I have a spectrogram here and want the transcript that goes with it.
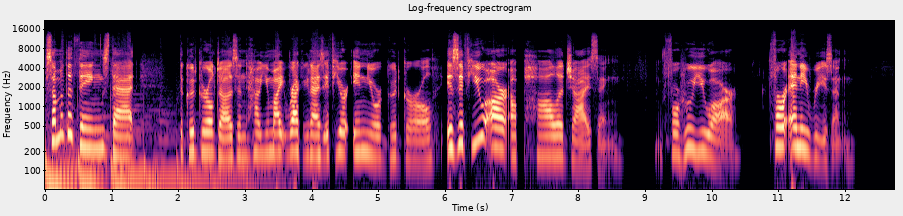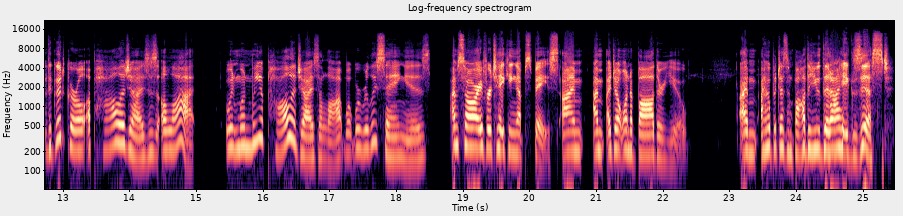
Some of the things that the good girl does and how you might recognize if you're in your good girl is if you are apologizing for who you are for any reason. The good girl apologizes a lot. When, when we apologize a lot, what we're really saying is, I'm sorry for taking up space. I'm, I'm, I don't want to bother you. I'm, I hope it doesn't bother you that I exist.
